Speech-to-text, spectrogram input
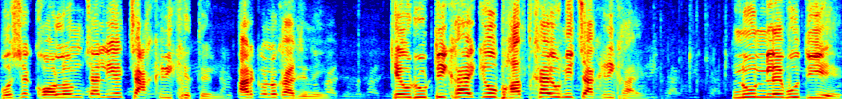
বসে কলম চালিয়ে চাকরি খেতেন। আর কোনো কাজ নেই। কেউ রুটি খায়, কেউ ভাত খায়, উনি চাকরি খায়। নুন, লেবু দিয়ে।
